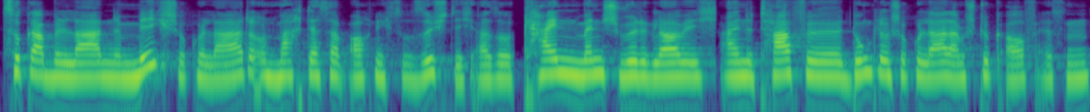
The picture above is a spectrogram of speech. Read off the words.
zuckerbeladene Milchschokolade und macht deshalb auch nicht so süchtig. Also kein Mensch würde, glaube ich, eine Tafel dunkle Schokolade am Stück aufessen.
